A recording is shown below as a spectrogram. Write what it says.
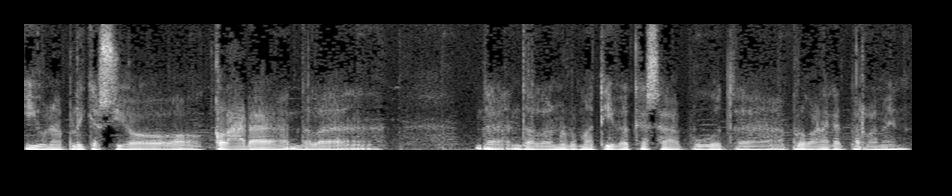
i una aplicació clara de la, de, de la normativa que s'ha pogut eh, aprovar en aquest Parlament.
